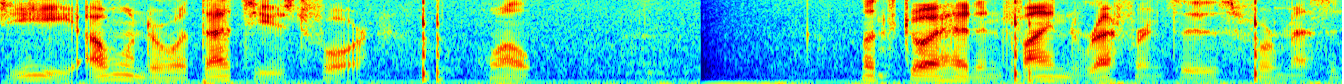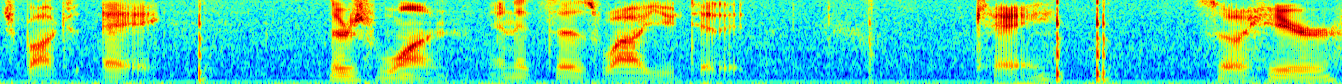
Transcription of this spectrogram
Gee, I wonder what that's used for. Well, let's go ahead and find references for message box A. There's one, and it says wow you did it. Okay, so here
